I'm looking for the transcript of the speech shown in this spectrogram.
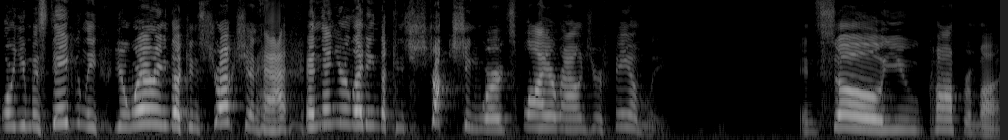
or you mistakenly, you're wearing the construction hat, and then you're letting the construction words fly around your family. And so you compromise.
